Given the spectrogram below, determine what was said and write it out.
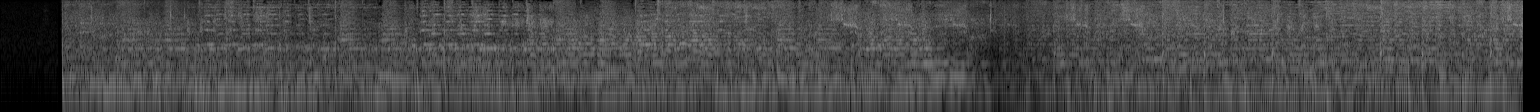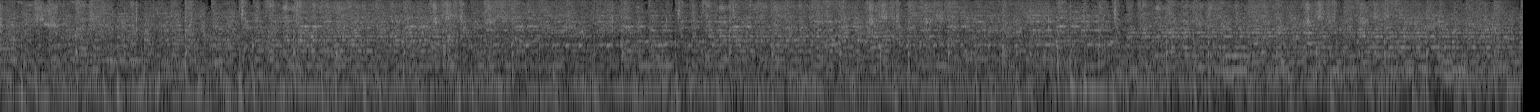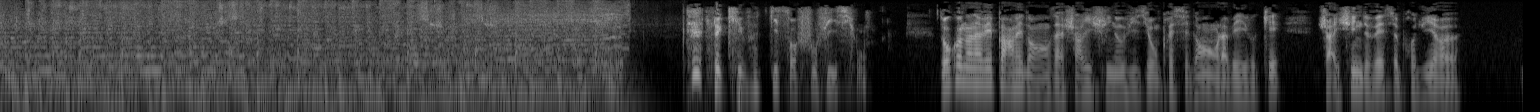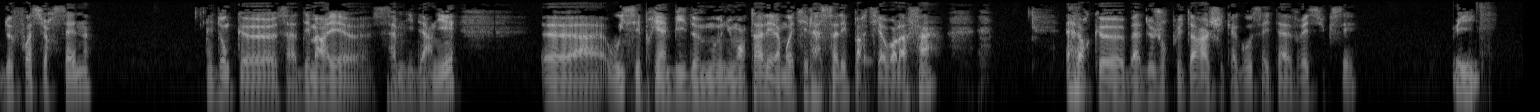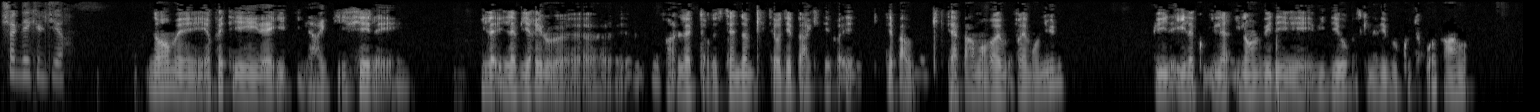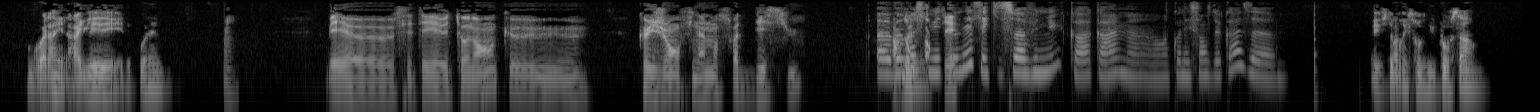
Le qui qui s'en fout vision. Donc on en avait parlé dans un Charlie Sheen Vision précédent, on l'avait évoqué. Charlie Sheen devait se produire euh, deux fois sur scène. Et donc euh, ça a démarré euh, samedi dernier. Euh, oui, c'est pris un bide monumental et la moitié de la salle est partie avant la fin. Alors que bah, deux jours plus tard à Chicago, ça a été un vrai succès. Oui. Choc des cultures. Non, mais en fait, il a, il a rectifié les, il a, il a viré le, euh, l'acteur de stand-up qui était au départ, qui était, qui était, pas- qui était apparemment vra- vraiment nul. Puis il, il a, il a, il a enlevé des vidéos parce qu'il y en avait beaucoup trop apparemment. Donc voilà, il a réglé les, les problèmes. Mais euh, c'était étonnant que que les gens finalement soient déçus. Euh, bah, moi, ce qui m'étonnait, c'est qu'ils soient venus, quoi, quand même, en connaissance de cause. Et justement, ils sont venus pour ça.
